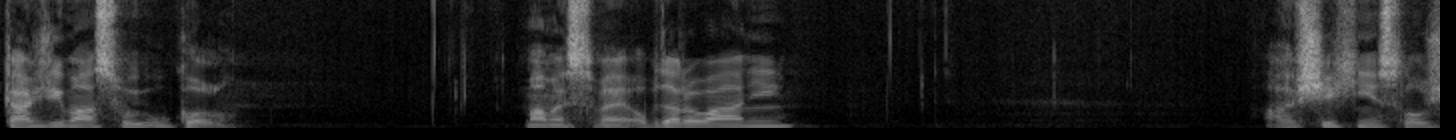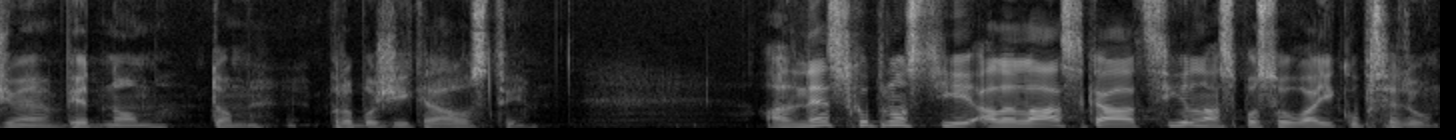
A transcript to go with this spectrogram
Každý má svůj úkol. Máme své obdarování ale všichni sloužíme v jednom tom pro Boží království. Ale neschopnosti, ale láska a cíl nás posouvají ku předu.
